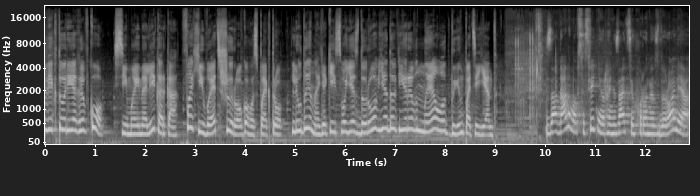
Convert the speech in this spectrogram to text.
Вікторія Гевко, сімейна лікарка, фахівець широкого спектру, людина, якій своє здоров'я довірив не один пацієнт. За даними Всесвітньої організації охорони здоров'я,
